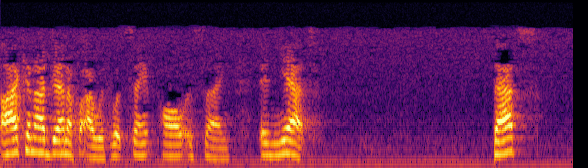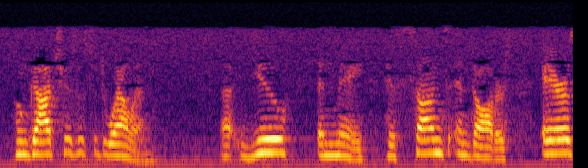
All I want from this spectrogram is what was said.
I can identify with what St. Paul is saying. And yet, that's whom God chooses to dwell in. Uh, you and me, his sons and daughters, heirs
